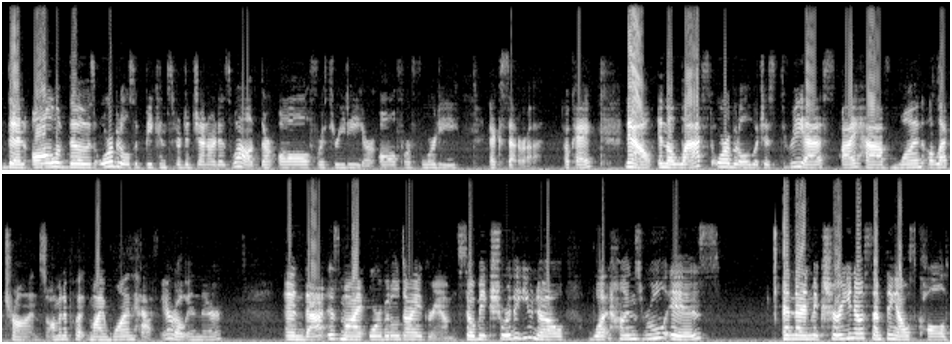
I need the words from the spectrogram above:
then all of those orbitals would be considered degenerate as well if they're all for 3D or all for 4D, etc. Okay, now in the last orbital, which is 3s, I have one electron. So I'm going to put my one half arrow in there. And that is my orbital diagram. So make sure that you know what Hund's rule is. And then make sure you know something else called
